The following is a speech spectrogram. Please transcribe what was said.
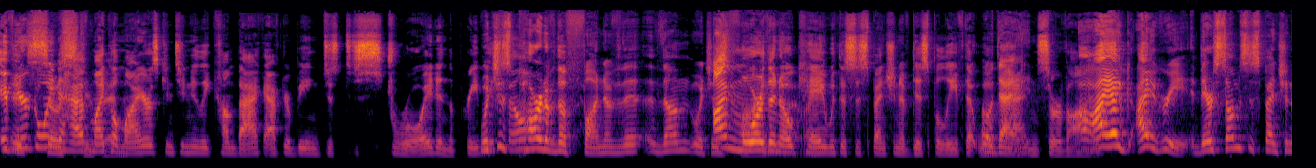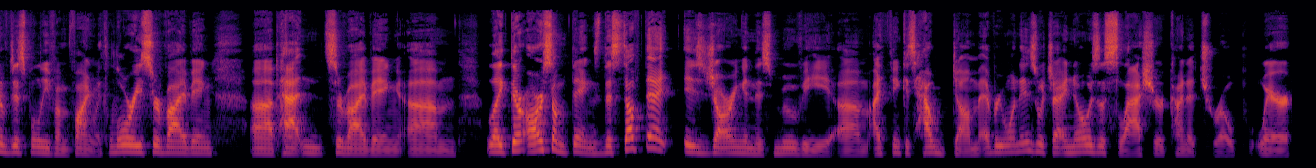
if you're going so to have Michael. Myers continually come back after being just destroyed in the previous, which is film, part of the fun of the them which is I'm more than but, like- okay with the suspension of disbelief that oh, Will Oh, that- Patton Oh, survived. I I agree. There's some suspension of disbelief I'm fine with. Laurie surviving, uh, Patton surviving. Um, like there are some things. The stuff that is jarring in this movie, um, I think, is how dumb everyone is, which I know is a slasher kind of trope where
